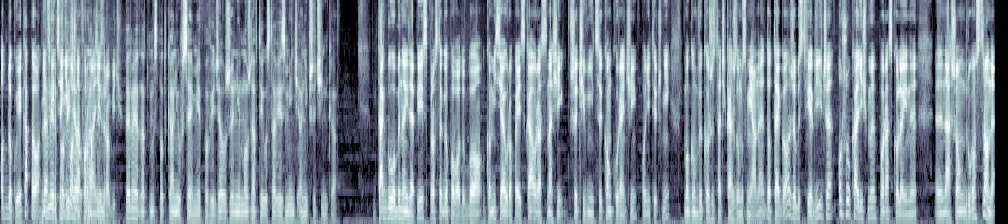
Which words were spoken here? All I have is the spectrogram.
odblokuje KPO. Nic premier więcej nie można formalnie tym, zrobić. Premier na tym spotkaniu w Sejmie powiedział, że nie można w tej ustawie zmienić ani przecinka. Tak byłoby najlepiej z prostego powodu, bo Komisja Europejska oraz nasi przeciwnicy, konkurenci polityczni mogą wykorzystać każdą zmianę do tego, żeby stwierdzić, że oszukaliśmy po raz kolejny e, naszą drugą stronę.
